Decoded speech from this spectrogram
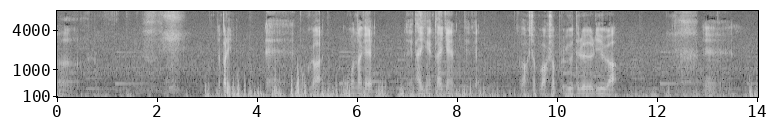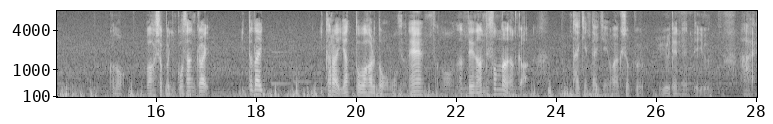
うん。やっぱり、えー、僕がこんだけ、え体験体験って言ってワークショップワークショップ言うてる理由が、えー、このワークショップにご参加いただいたらやっとわかると思うんですよね。そのなんでなんでそんななんか体験体験ワークショップ言うてんねんっていうはい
